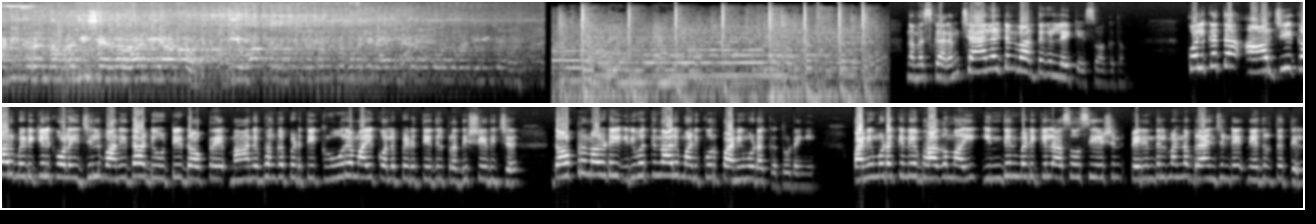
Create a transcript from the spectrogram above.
അണിനിറന്ന പ്രതിഷേധ റാലിയാണ് ഈ വാക്കുകളുടെ നമസ്കാരം. ചാനൽ ടെൻ വാർത്തകളിലേക്ക് സ്വാഗതം. Kolkata R G Kar medical കോളേജിൽ വനിതാ ഡ്യൂട്ടി ഡോക്ടറെ മാനഭംഗപ്പെടുത്തി ക്രൂരമായി കൊലപ്പെടുത്തിയതിൽ പ്രതിഷേധിച്ച് ഡോക്ടർമാരുടെ ഇരുപത്തിനാല് മണിക്കൂർ പണിമുടക്ക് തുടങ്ങി. പണിമുടക്കിന്റെ ഭാഗമായി ഇന്ത്യൻ മെഡിക്കൽ അസോസിയേഷൻ പെരിന്തൽമണ്ണ ബ്രാഞ്ചിന്റെ നേതൃത്വത്തിൽ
